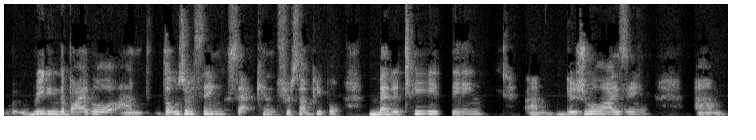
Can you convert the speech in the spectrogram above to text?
reading the Bible. Um, those are things that can, for some people, meditating um, visualizing, um,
